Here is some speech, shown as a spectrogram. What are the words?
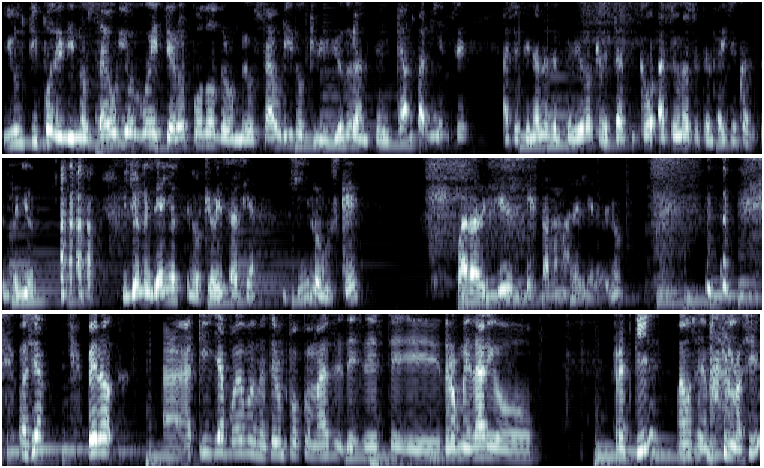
y un tipo de dinosaurio, güey, terópodo dromeosáurido que vivió durante el campaniense hacia finales del periodo Cretácico, hace unos 75 a 71 millones de años en lo que hoy es Asia. Y sí, lo busqué para decir esta mamá del héroe, ¿no? o sea, pero aquí ya podemos meter un poco más de, este eh, dromedario reptil, vamos a llamarlo así.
